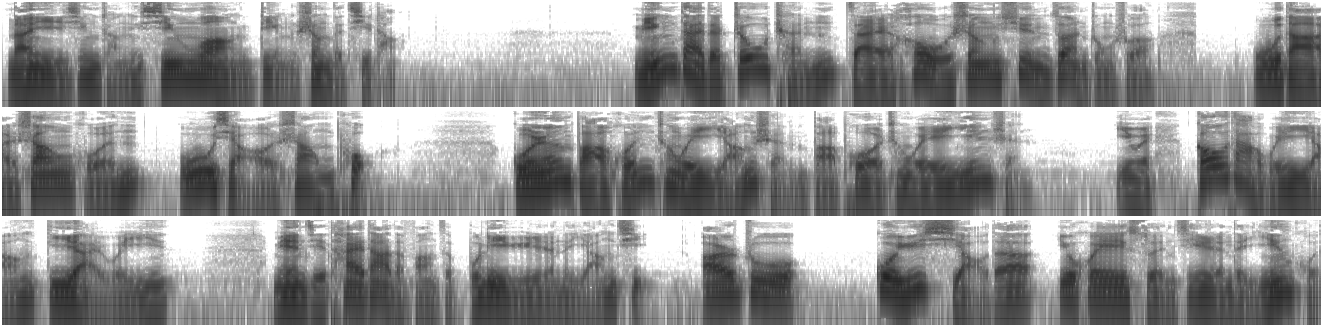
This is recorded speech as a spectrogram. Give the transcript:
难以形成兴旺鼎盛的气场。明代的周臣在《后生训传》中说：“屋大伤魂，屋小伤魄。”古人把魂称为阳神，把魄称为阴神。因为高大为阳，低矮为阴，面积太大的房子不利于人的阳气，而住过于小的又会损及人的阴魂。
